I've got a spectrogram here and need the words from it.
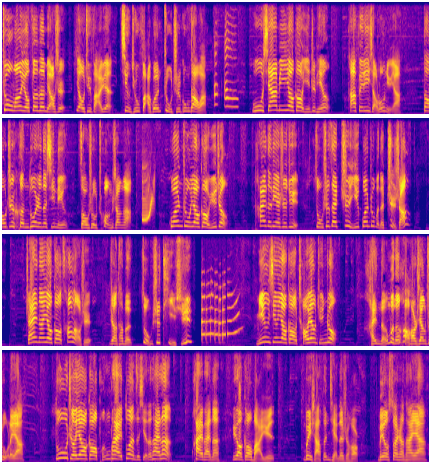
众网友纷纷表示要去法院请求法官主持公道啊！武侠迷要告尹志平，他非礼小龙女呀、导致很多人的心灵遭受创伤啊！观众要告于正，拍的电视剧总是在质疑观众们的智商。宅男要告苍老师，让他们总是体虚。明星要告朝阳群众，还能不能好好相处了呀？读者要告澎湃段子写的太烂，派派呢又要告马云，为啥分钱的时候没有算上他呀？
